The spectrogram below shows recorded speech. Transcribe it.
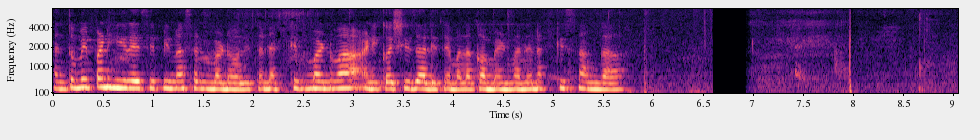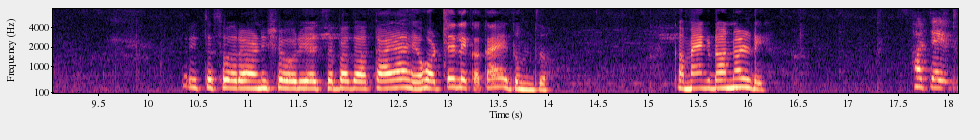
आणि तुम्ही पण ही रेसिपी नसेल बनवली तर नक्कीच बनवा आणि कशी झाली ते मला कमेंटमध्ये नक्कीच सांगा. इथं स्वरा आणि शौर्याचं बघा काय आहे? हॉटेल आहे का? काय आहे तुमचं? का मॅकडॉनल्ड आहे? हॉटेल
